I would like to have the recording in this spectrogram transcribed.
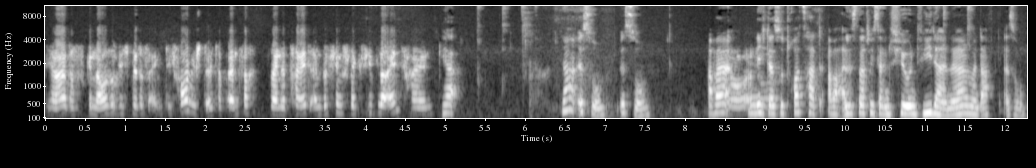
ja, das ist genauso, wie ich mir das eigentlich vorgestellt habe. Einfach seine Zeit ein bisschen flexibler einteilen. Ja. Ja, ist so, ist so. Aber Genau, also- nicht, dass du trotz hat, aber alles natürlich sein Für und Wider, ne? Man darf, also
